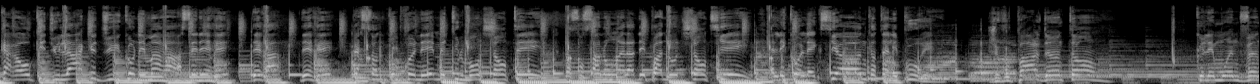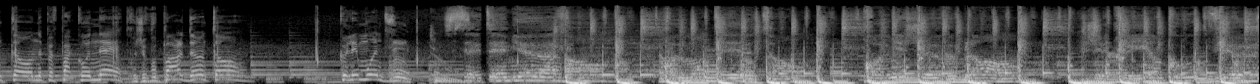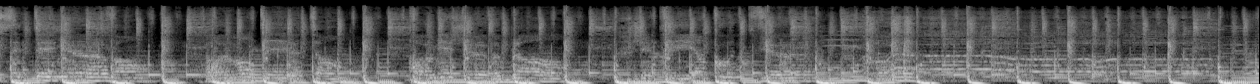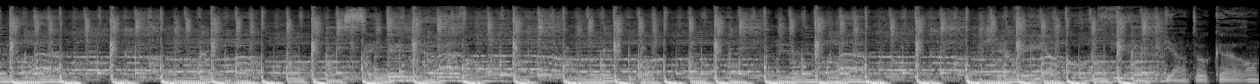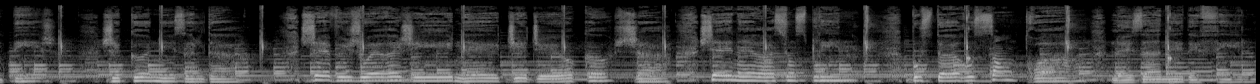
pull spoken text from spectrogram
karaoké du lac du Connemara. Accéléré, des rats, des raies, personne comprenait, mais tout le monde chantait. Dans son salon, elle a des panneaux de chantier. Elle les collectionne quand elle est bourrée. Je vous parle d'un temps que les moins de 20 ans ne peuvent pas connaître. Je vous parle d'un temps que les moins de 20 C'était mieux avant, remonter le temps. Premier cheveux blancs, j'ai pris un coup de vieux. J'ai connu Zelda. J'ai vu jouer Régine et JJ Okocha. Génération spleen, booster au 103. Les années défilent,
